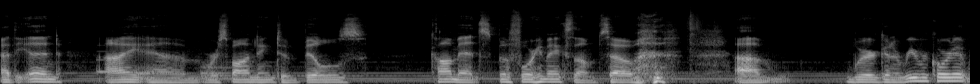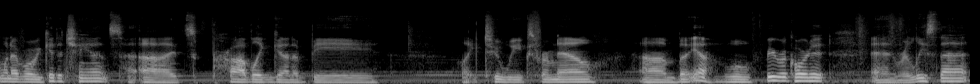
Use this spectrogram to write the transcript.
At the end, I am responding to Bill's comments before he makes them. So um, we're going to re record it whenever we get a chance. Uh, it's probably going to be like two weeks from now. Um, but yeah, we'll re record it and release that,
